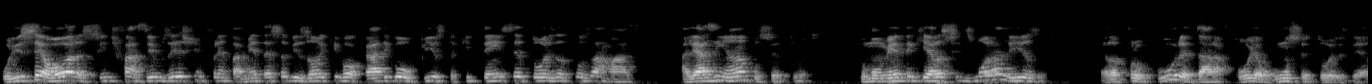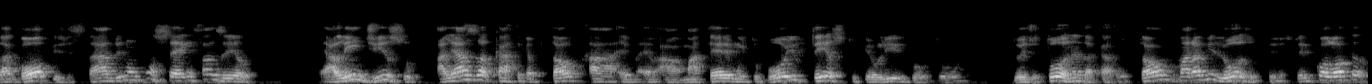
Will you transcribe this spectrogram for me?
Por isso é hora, sim, de fazermos este enfrentamento, essa visão equivocada e golpista que tem em setores das Forças Armadas. Aliás, em amplos setores. No momento em que ela se desmoraliza. Ela procura dar apoio a alguns setores dela, a golpes de Estado, e não conseguem fazê-lo. Além disso, aliás, a Carta Capital, a, a, matéria é muito boa e o texto que eu li do, do, do editor né, da Carta Capital, maravilhoso o texto. Ele coloca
